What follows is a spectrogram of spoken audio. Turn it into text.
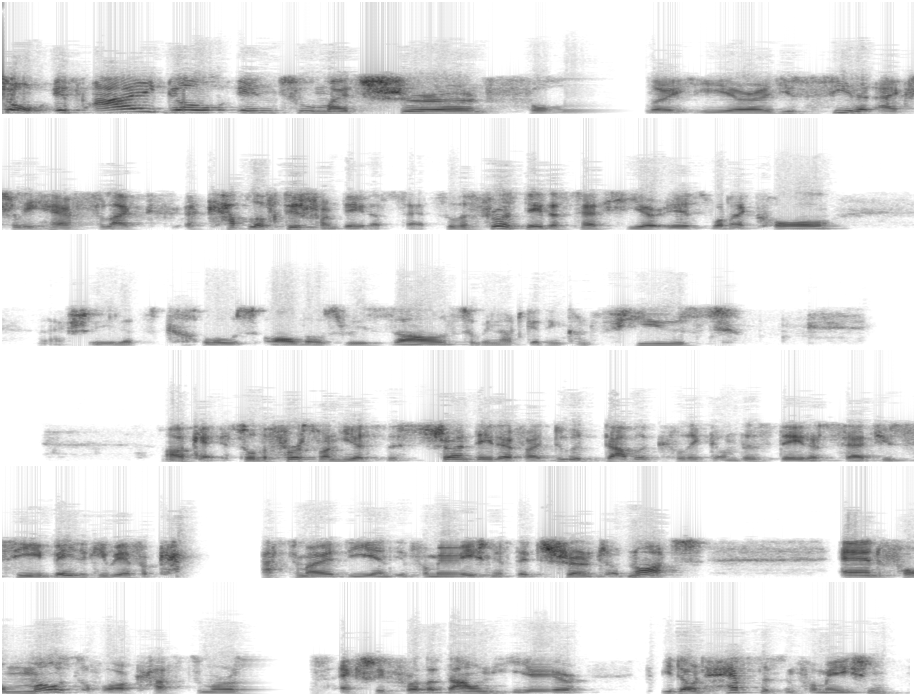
So if I go into my churn folder here, you see that I actually have like a couple of different data sets. So the first data set here is what I call, actually, let's close all those results so we're not getting confused. Okay, so the first one here is this churn data. If I do a double click on this data set, you see basically we have a customer ID and information if they churned or not. And for most of our customers, actually further down here, we don't have this information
